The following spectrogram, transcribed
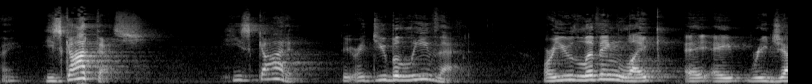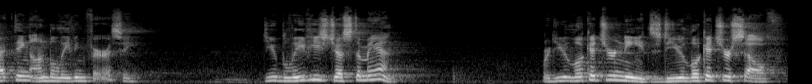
Right? He's got this. He's got it. Right? Do you believe that? Or are you living like a, a rejecting, unbelieving Pharisee? Do you believe he's just a man? Or do you look at your needs? Do you look at yourself?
